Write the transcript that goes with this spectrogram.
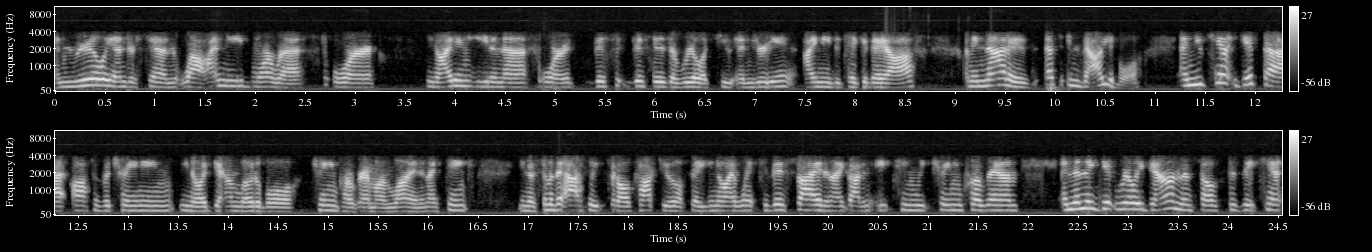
and really understand, wow, I need more rest, or you know, I didn't eat enough, or this this is a real acute injury. I need to take a day off. I mean, that is that's invaluable, and you can't get that off of a training, you know, a downloadable training program online. And I think, you know, some of the athletes that I'll talk to, they'll say, you know, I went to this site and I got an 18 week training program. And then they get really down on themselves because they can't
